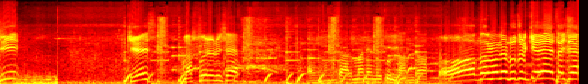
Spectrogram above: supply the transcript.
কি? কেস? পড়ে রয়েছে তার মানে নতুন ধান্দা। ও তার মানে নতুন কেস আইছে।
